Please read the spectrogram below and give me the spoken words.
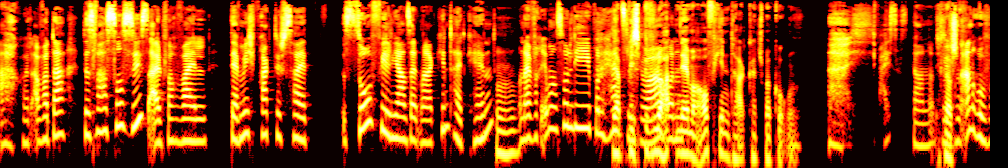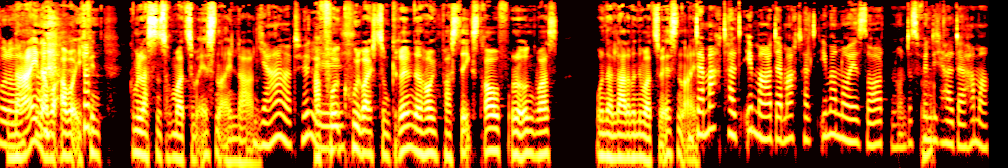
Ja. Ach Gott, aber da, das war so süß einfach, weil der mich praktisch seit so vielen Jahren, seit meiner Kindheit kennt und einfach immer so lieb und Mhm. Ja, herzlich bis wie viel war. hatten Und der immer auf jeden Tag? Kannst du mal gucken? Ah, ich weiß es gar nicht. Ich glaub- ein Anruf oder Nein, was? aber, aber ich finde, komm, lass uns doch mal zum Essen einladen. Ja, natürlich. Ah, voll cool, war ich zum Grillen, dann hau ich ein paar Steaks drauf oder irgendwas und dann laden wir den mal zum Essen ein. Und der macht halt immer, der macht halt immer neue Sorten und das finde ich halt der Hammer.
